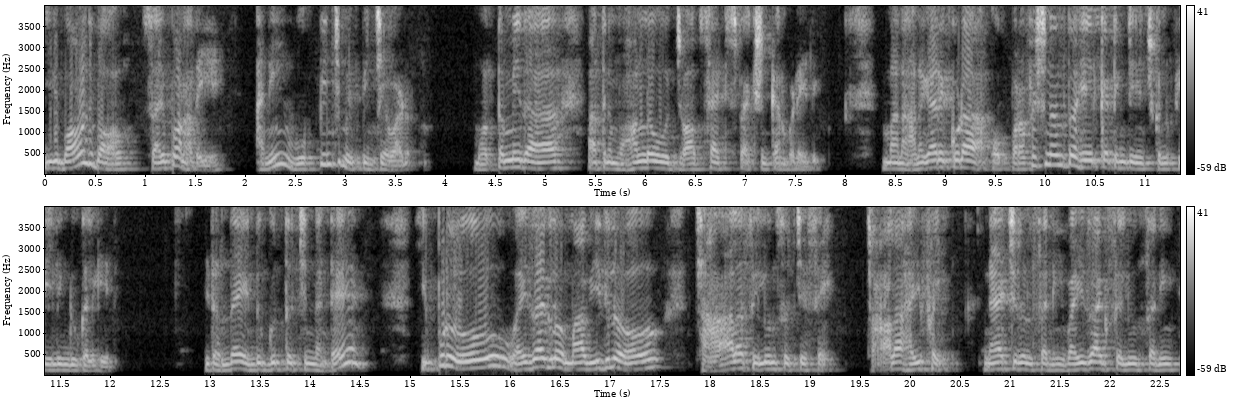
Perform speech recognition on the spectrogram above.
ఇది బాగుంది బావు సరిపోనది అని ఒప్పించి మెప్పించేవాడు. మొత్తం మీద అతని మొహంలో ఓ జాబ్ సాటిస్ఫాక్షన్ కనబడేది. మా నాన్నగారికి కూడా ఓ ప్రొఫెషనల్తో హెయిర్ కటింగ్ చేయించుకున్న ఫీలింగ్ కలిగేది. ఇదంతా ఎందుకు గుర్తొచ్చిందంటే ఇప్పుడు వైజాగ్లో మా వీధిలో చాలా సెలూన్స్ వచ్చేసాయి. చాలా హైఫై. న్యాచురల్స్ అని వైజాగ్ సెలూన్స్ అని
